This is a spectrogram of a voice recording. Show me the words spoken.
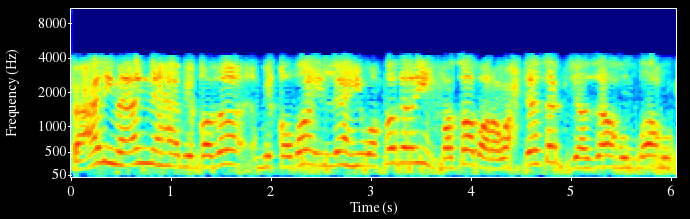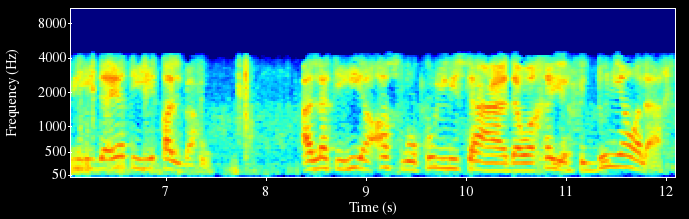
فعلم أنها بقضاء, بقضاء الله وقدره فصبر واحتسب جزاه الله بهدايته قلبه التي هي أصل كل سعادة وخير في الدنيا والآخرة.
